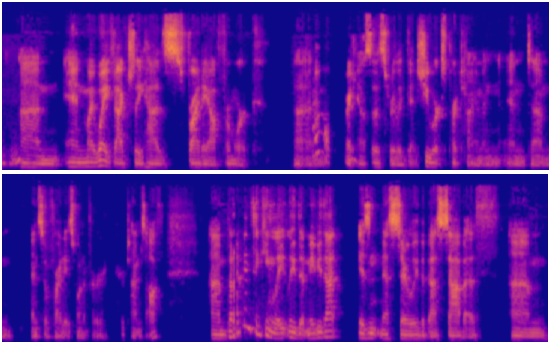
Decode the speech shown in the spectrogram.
Mm-hmm. Um, and my wife actually has Friday off from work um, oh. right now, so that's really good. She works part time, and and um, and so Friday is one of her her times off. Um, but I've been thinking lately that maybe that isn't necessarily the best Sabbath, um,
